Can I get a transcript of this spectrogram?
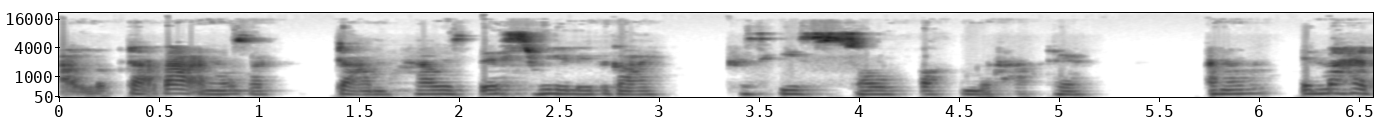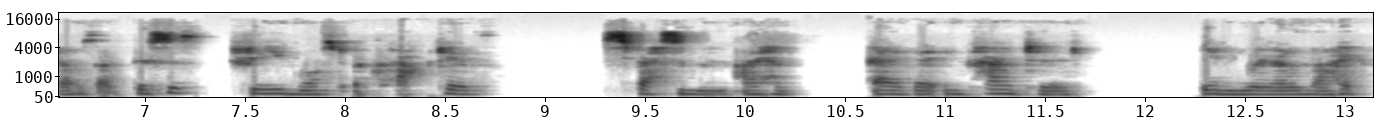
I looked at that and I was like, damn, how is this really the guy? Because he's so fucking attractive. And I, in my head, I was like, this is the most attractive specimen I have ever encountered in real life.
